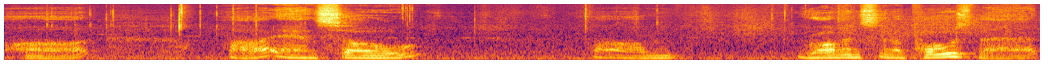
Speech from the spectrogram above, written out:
Uh, uh, and so um, Robinson opposed that,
